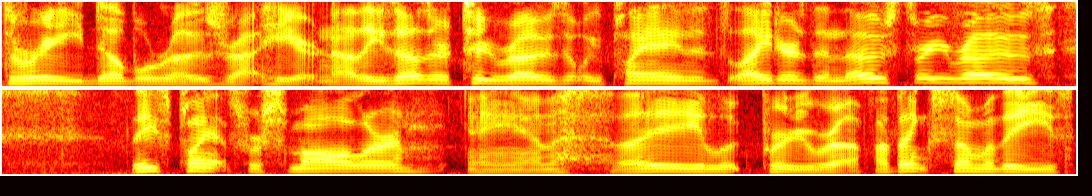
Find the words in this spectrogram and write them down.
three double rows right here. Now these other two rows that we planted later than those three rows, these plants were smaller and they look pretty rough. I think some of these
